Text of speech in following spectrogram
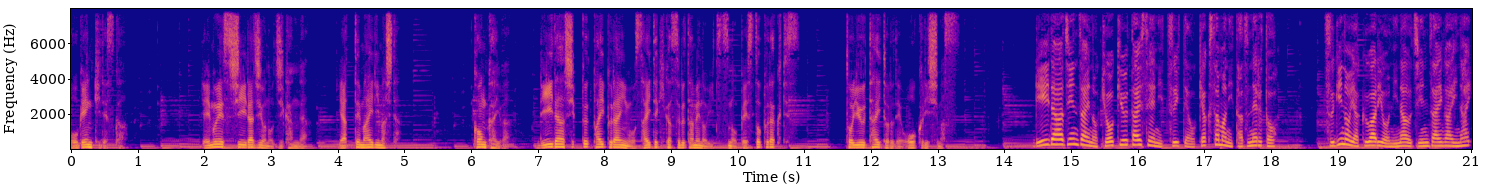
お元気ですか？MSC ラジオの時間がやってまいりました。今回はリーダーシップパイプラインを最適化するための5つのベストプラクティスというタイトルでお送りします。リーダー人材の供給体制についてお客様に尋ねると次の役割を担う人材がいない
